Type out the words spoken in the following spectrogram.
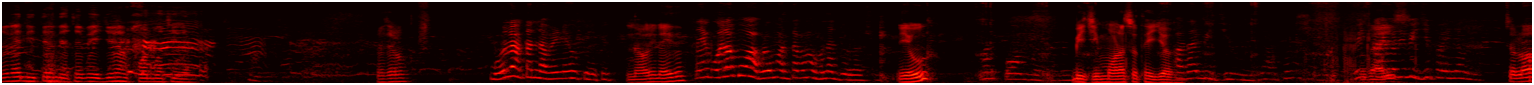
જો કઈ નીતિ નેચે બે જો ફોન મચી જાય બોલો આવતા નવરી ને એવું કે નવરી નહીં તું? નહીં બોલો બહુ આપણું મન તમે હમણાં જોડાશું. એવું? બીજી માણસો થઈ જાવ ચલો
